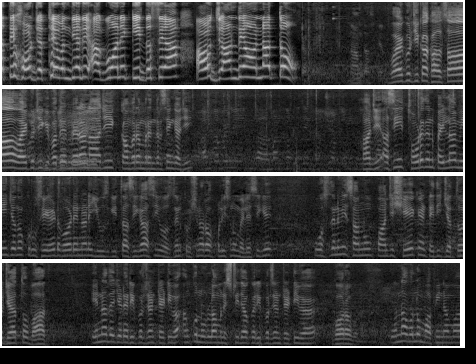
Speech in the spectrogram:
ਅਤੇ ਹੋਰ ਜਥੇਬੰਦੀਆਂ ਦੇ ਆਗੂਆਂ ਨੇ ਕੀ ਦੱਸਿਆ, ਆਓ ਜਾਣਦੇ ਹਾਂ ਉਹਨਾਂ ਤੋਂ। ਵਾਹਿਗੁਰੂ ਜੀ ਕਾ ਖਾਲਸਾ, ਵਾਹਿਗੁਰੂ ਜੀ ਕੀ ਫਤਿਹ। ਮੇਰਾ ਨਾਮ ਜੀ ਕੰਵਰ ਅਮਰਿੰਦਰ ਸਿੰਘ ਹੈ ਜੀ। ਹਾਂਜੀ, ਅਸੀਂ ਥੋੜੇ ਦਿਨ ਪਹਿਲਾਂ ਵੀ ਜਦੋਂ ਕਰੂਸੇਡ ਵਰਡ ਇਹਨਾਂ ਨੇ ਯੂਜ਼ ਕੀਤਾ ਸੀਗਾ, ਅਸੀਂ ਉਸ ਦਿਨ ਕਮਿਸ਼ਨਰ ਆਫ ਪੁਲਿਸ ਨੂੰ ਮਿਲੇ ਸੀਗੇ। ਉਸ ਦਿਨ ਵੀ ਸਾਨੂੰ 5-6 ਘੰਟੇ ਦੀ ਜਹਿਦ ਤੋਂ ਬਾਅਦ ਇਹਨਾਂ ਦੇ ਜਿਹੜੇ ਰਿਪਰੈਜ਼ੈਂਟੇਟਿਵ ਆ, ਅੰਕੁਰ ਨੂਰਲਾ ਮਿਨਿਸਟਰੀ ਦਾ ਕੋਈ ਰਿਪਰੈਜ਼ੈਂਟੇਟਿਵ ਹੈ ਗੌਰਵ, ਉਹਨਾਂ ਵੱਲੋਂ ਮਾਫੀਨਾਮਾ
